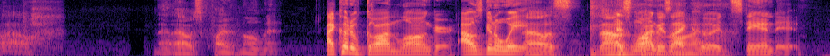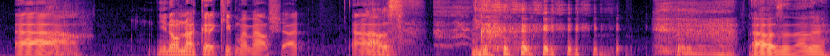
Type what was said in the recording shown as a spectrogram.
Wow. Now that was quite a moment. I could have gone longer. I was gonna wait That was that was as long as I could stand it. Uh, Wow. You know I'm not good at keeping my mouth shut. Um, That was that was another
